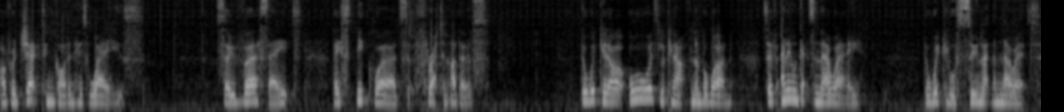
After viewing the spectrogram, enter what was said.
of rejecting God and his ways. So, verse 8, they speak words that threaten others. The wicked are always looking out for number one so if anyone gets in their way, the wicked will soon let them know it.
